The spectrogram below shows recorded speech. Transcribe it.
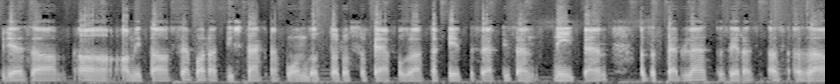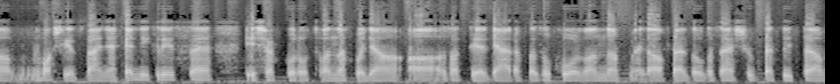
Ugye ez, a, a, amit a szeparatistáknak mondott oroszok elfoglaltak 2014-ben, az a terület azért az, az, az a vasércbányák egyik része, és akkor ott vannak, hogy a, a, az acélgyárak azok hol vannak, meg a feldolgozásuk, tehát itt a,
